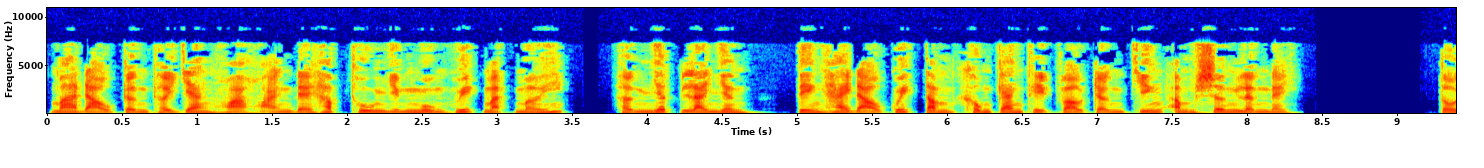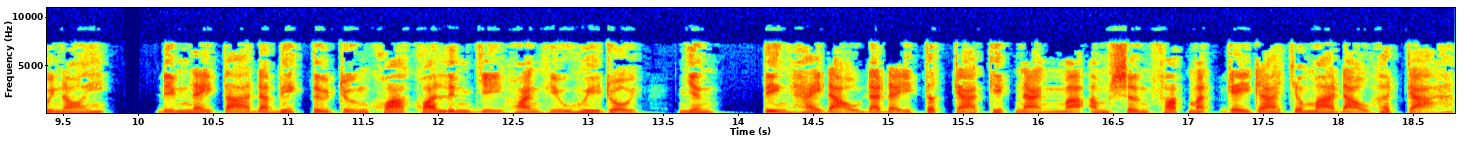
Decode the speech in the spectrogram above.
ma đạo cần thời gian hòa hoãn để hấp thu những nguồn huyết mạch mới, hận nhất là nhân, tiên hai đạo quyết tâm không can thiệp vào trận chiến âm sơn lần này. Tôi nói, điểm này ta đã biết từ trưởng khoa khoa linh dị Hoàng Hiểu Huy rồi, nhân, tiên hai đạo đã đẩy tất cả kiếp nạn mà âm sơn pháp mạch gây ra cho ma đạo hết cả.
